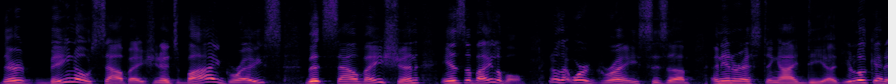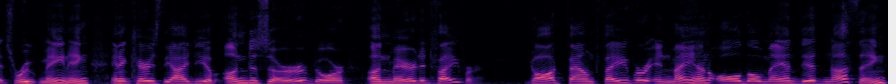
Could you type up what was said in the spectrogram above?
there'd be no salvation. It's by grace that salvation is available. You know, that word grace is a, an interesting idea. You look at its root meaning and it carries the idea of undeserved or unmerited favor. God found favor in man although man did nothing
